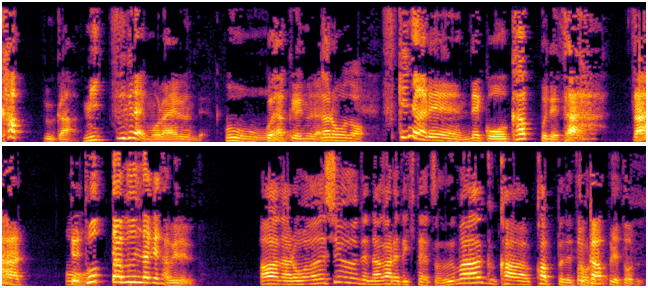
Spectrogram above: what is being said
カップが3つぐらいもらえるんで、おう500円ぐらいなるほど。好きなレーンでこう、カップでザー、ザーってうん取った分だけ食べれる。ああ、なるほどね。シューンって流れてきたやつをうまくカカップで取る。カップで取る。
